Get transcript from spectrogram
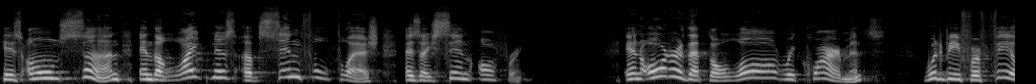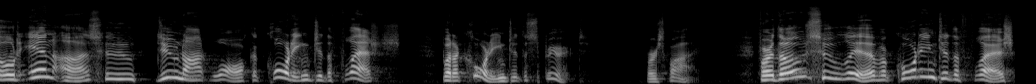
his own son in the likeness of sinful flesh as a sin offering, in order that the law requirements would be fulfilled in us who do not walk according to the flesh, but according to the Spirit. Verse 5. For those who live according to the flesh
